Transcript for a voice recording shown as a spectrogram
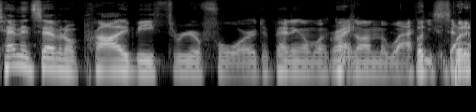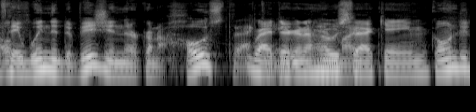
10 and 7 will probably be three or four, depending on what goes on the wacky but, South. but if they win the division, they're going to host that. Right, game. they're going to host like, that game. Going to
